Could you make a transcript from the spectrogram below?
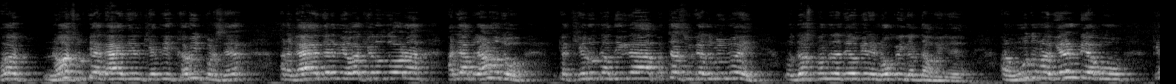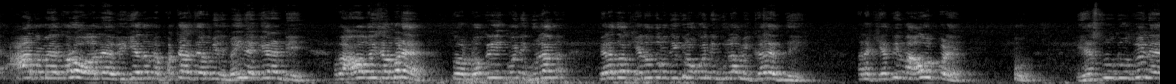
હવે ન છૂટ્યા ગાય આધારિત ખેતી કરવી પડશે. અને ગાય આધારિત હવે ખેડૂતોને, આજે આપ જાણો છો કે ખેડૂતના દીકરા પચાસ વીઘા જમીન હોય તો દસ પંદર હજાર રૂપિયાની નોકરી કરતા હોય છે. અને હું તમને ગેરંટી આપું કે આ તમે કરો એટલે વીઘે તમને પચાસ હજાર રૂપિયાની મહિને ગેરંટી હવે આવા પૈસા મળે તો નોકરી કોઈની ગુલામ, પહેલાં તો ખેડૂતનો દીકરો કોઈની ગુલામી કરે જ નહીં. અને ખેતીમાં આવવું જ પડે. ભેંસનું દૂધ હોય ને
